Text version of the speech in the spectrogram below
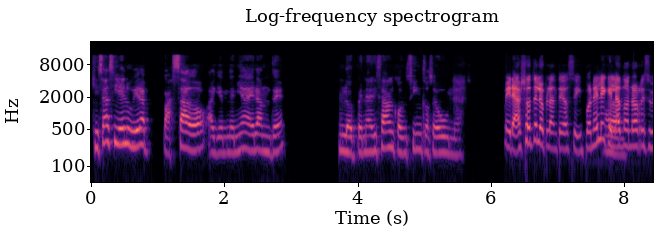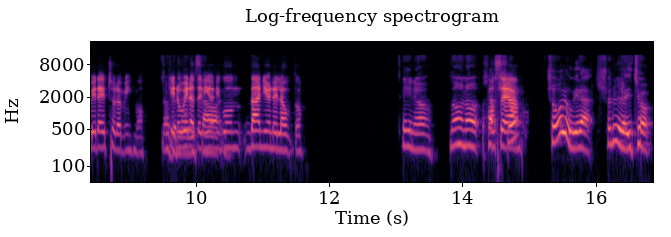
Quizás si él hubiera pasado a quien tenía adelante, lo penalizaban con 5 segundos. Mira, yo te lo planteo así. Ponele A que ver. Lando Norris hubiera hecho lo mismo, Lo que no hubiera tenido ningún daño en el auto. Sí, no, no, no, o sea, O sea, yo, yo lo hubiera, yo le hubiera dicho,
